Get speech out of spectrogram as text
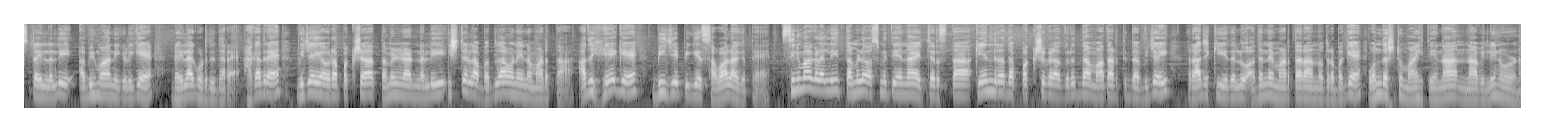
ಸ್ಟೈಲ್ ಅಲ್ಲಿ ಅಭಿಮಾನಿಗಳಿಗೆ ಡೈಲಾಗ್ ಹೊಡೆದಿದ್ದಾರೆ. ಹಾಗಾದ್ರೆ ವಿಜಯ್ ಅವರ ಪಕ್ಷ ತಮಿಳುನಾಡಿನಲ್ಲಿ ಇಷ್ಟೆಲ್ಲ ಬದಲಾವಣೆಯನ್ನ ಮಾಡುತ್ತಾ? ಅದು ಹೇಗೆ ಬಿಜೆಪಿಗೆ ಸವಾಲಾಗುತ್ತೆ? ಸಿನಿಮಾಗಳಲ್ಲಿ ತಮಿಳು ಅಸ್ಮಿತೆಯನ್ನ ಎಚ್ಚರಿಸ್ತಾ ಕೇಂದ್ರದ ಪಕ್ಷಗಳ ವಿರುದ್ಧ ಮಾತಾಡ್ತಿದ್ದ ವಿಜಯ್ ರಾಜಕೀಯದಲ್ಲೂ ಅದನ್ನೇ ಮಾಡ್ತಾರಾ ಅನ್ನೋದ್ರ ಬಗ್ಗೆ ಒಂದಷ್ಟು ಮಾಹಿತಿಯನ್ನ ನಾವಿಲ್ಲಿ ನೋಡೋಣ.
